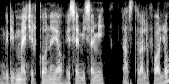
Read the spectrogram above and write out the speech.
እንግዲህ የማይችል ከሆነ ያው የሰሚ ሰሚ አስተላልፈዋለሁ።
